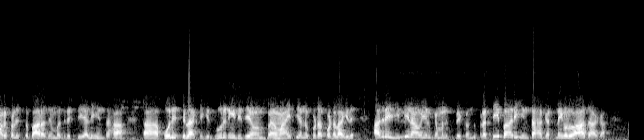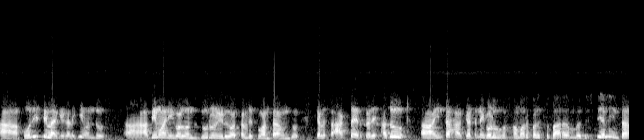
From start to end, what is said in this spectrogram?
ಮರುಕಳಿಸಬಾರದೆಂಬ ದೃಷ್ಟಿಯಲ್ಲಿ ಇಂತಹ ಪೊಲೀಸ್ ಇಲಾಖೆಗೆ ದೂರು ನೀಡಿದೆ ಎಂಬ ಮಾಹಿತಿಯನ್ನು ಕೂಡ ಕೊಡಲಾಗಿದೆ. ಆದ್ರೆ ಇಲ್ಲಿ ನಾವು ಏನು ಗಮನಿಸಬೇಕಂದು ಪ್ರತಿ ಬಾರಿ ಇಂತಹ ಘಟನೆಗಳು ಆದಾಗ ಪೊಲೀಸ್ ಇಲಾಖೆಗಳಿಗೆ ಒಂದು ಅಭಿಮಾನಿಗಳು ಒಂದು ದೂರು ನೀಡುವ ಸಲ್ಲಿಸುವಂತಹ ಒಂದು ಕೆಲಸ ಆಗ್ತಾ ಇರ್ತದೆ. ಅದು ಇಂತಹ ಘಟನೆಗಳು ಮರುಕಳಿಸಬಾರ ಎಂಬ ದೃಷ್ಟಿಯಲ್ಲಿ ಇಂತಹ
